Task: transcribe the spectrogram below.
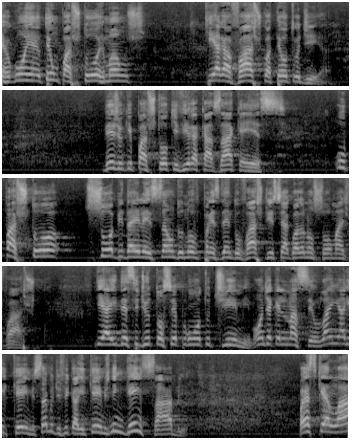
vergonha. Eu tenho um pastor, irmãos, que era Vasco até outro dia. Vejam que pastor que vira casaca é esse. O pastor soube da eleição do novo presidente do Vasco, disse: agora eu não sou mais Vasco. E aí decidiu torcer para um outro time. Onde é que ele nasceu? Lá em Ariquemes. Sabe onde fica Ariquemes? Ninguém sabe. Parece que é lá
